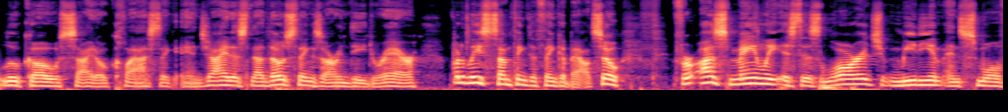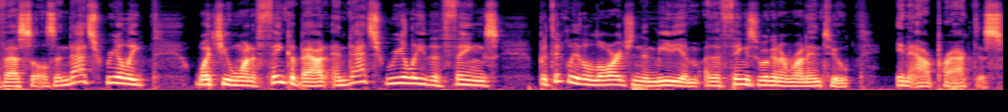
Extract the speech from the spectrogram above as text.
leukocytoclastic angiitis. Now, those things are indeed rare, but at least something to think about. So, for us, mainly is this large, medium, and small vessels. And that's really what you want to think about. And that's really the things, particularly the large and the medium, are the things we're going to run into in our practice.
